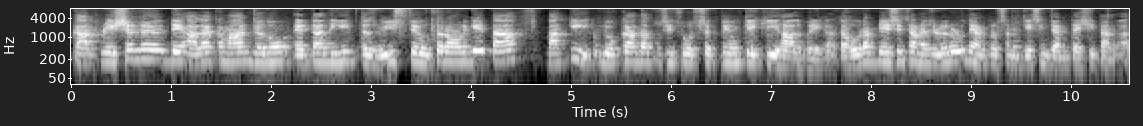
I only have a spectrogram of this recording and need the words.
ਕਾਰਪੋਰੇਸ਼ਨ ਦੇ ਆਲਾ ਕਮਾਨ ਜਦੋਂ ਏਦਾਂ ਦੀ ਤਜਵੀਜ਼ ਤੇ ਉਤਰ ਆਉਣਗੇ ਤਾਂ ਬਾਕੀ ਲੋਕਾਂ ਦਾ ਤੁਸੀਂ ਸੋਚ ਸਕਦੇ ਹੋ ਕਿ ਕੀ ਹਾਲ ਹੋਏਗਾ। ਤਾਂ ਹੋਰ ਅਪਡੇਟਸ ਨਾਲ ਜੁੜੇ ਰਹੋ। ਲੁਧਿਆਣਾ ਤੋਂ ਸੰਜੀਤ ਸਿੰਘ ਜਨਤੈਸ਼ੀ ਧੰਨਵਾਦ।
